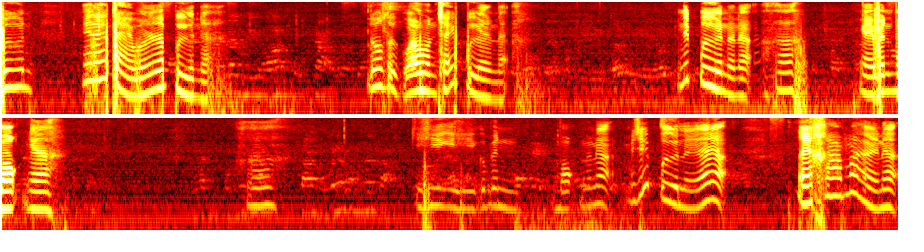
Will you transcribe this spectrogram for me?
ปืน นี่แน่ใจว่าน่าปืนน่ะ รู้สึกว่ามันใช้ปืนน่ะ นี่ปืนอะนี่ยฮะ ไงเป็นบล็อกไงฮะกี่ทีกี่ทีก็เป็นบล็อกนะเนี่ยไม่ใช่ปืนเลยนะเนี่ยไร้ค่ามากเลยเนี่ย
